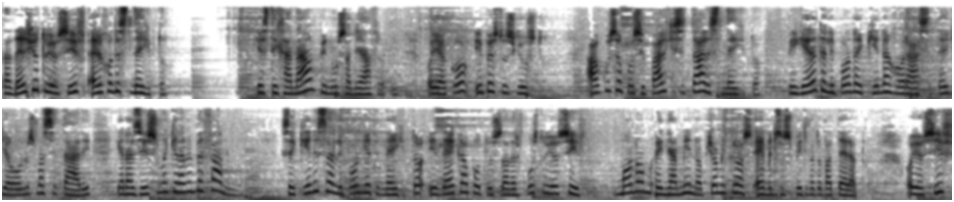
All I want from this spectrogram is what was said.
Τα αδέρφια του Ιωσήφ έρχονται στην Αίγυπτο. Και στη Χανάαν πεινούσαν οι άνθρωποι. Ο Ιακώβ είπε στους γιους του «Άκουσα πως υπάρχει σιτάρι στην Αίγυπτο. Πηγαίνετε λοιπόν εκεί να αγοράσετε για όλους μας σιτάρι για να ζήσουμε και να μην πεθάνουμε». Ξεκίνησαν λοιπόν για την Αίγυπτο οι δέκα από τους αδερφούς του Ιωσήφ. Μόνο ο Μπενιαμίν, ο πιο μικρός, έμεινε στο σπίτι με τον πατέρα του. Ο Ιωσήφ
